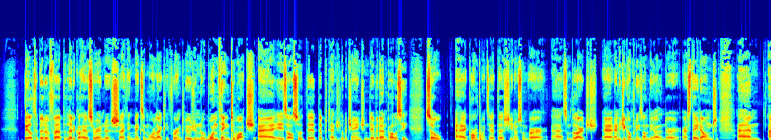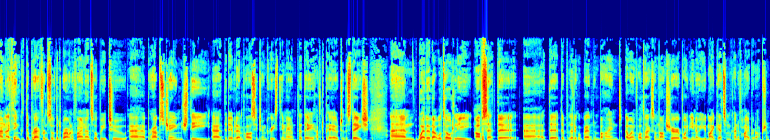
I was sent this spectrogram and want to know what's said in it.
built a bit of a political house around it, I think makes it more likely for inclusion. One thing to watch uh, is also the the potential of a change in dividend policy. So uh, Cormac points out that you know some of our uh, some of the large uh, energy companies on the island are, are state owned, um, and I think the preference of the Department of Finance will be to uh, perhaps change the uh, the dividend policy to increase the amount that they have to pay out to the state. Um, whether that will totally offset the uh, the the political momentum behind a windfall tax, I'm not sure, but you know you might get some kind of hybrid option.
